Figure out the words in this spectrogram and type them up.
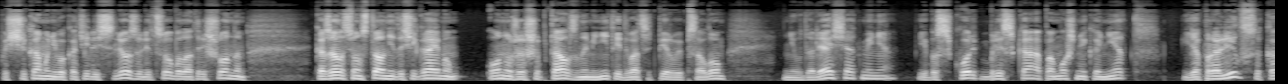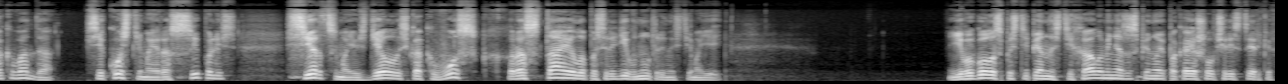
По щекам у него катились слезы, лицо было отрешенным. Казалось, он стал недосягаемым. Он уже шептал знаменитый двадцать первый псалом — не удаляйся от меня, ибо скорбь близка, а помощника нет. Я пролился, как вода, все кости мои рассыпались, сердце мое сделалось, как воск, растаяло посреди внутренности моей. Его голос постепенно стихал у меня за спиной, пока я шел через церковь.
